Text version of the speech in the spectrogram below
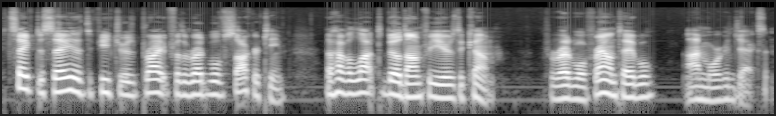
it's safe to say that the future is bright for the Red Wolf soccer team. They'll have a lot to build on for years to come. For Red Wolf Roundtable, I'm Morgan Jackson.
